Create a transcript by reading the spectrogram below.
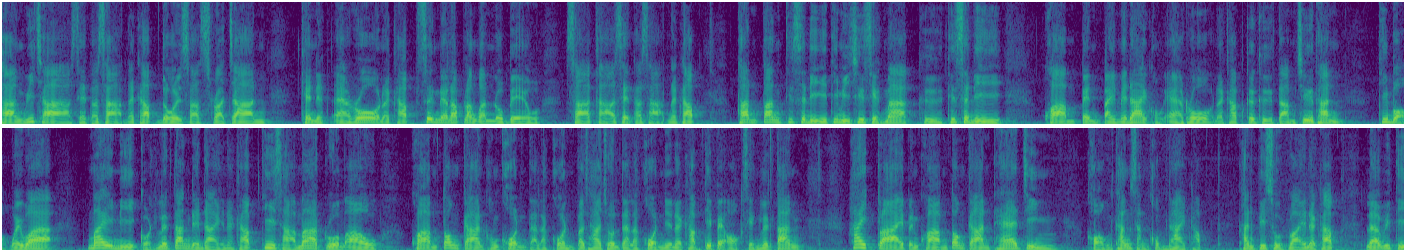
ทางวิชาเศรษฐศาสตร์นะครับโดยศาสตราจารย์ Kenneth Arrow นะครับซึ่งได้รับรางวัลโนเบล สาขาเศรษฐศาสตร์นะครับ ท่านตั้งทฤษฎีที่มีชื่อเสียงมาก คือทฤษฎี ความเป็นไปไม่ได้ของ Arrow นะครับก็คือตามชื่อท่านที่บอกไว้ว่าไม่มีกฎเลือกตั้งใด ๆ นะครับ ที่สามารถรวมเอาความต้องการของคนแต่ละคนประชาชนแต่ละคนเนี่ยนะครับที่ไปออกเสียงเลือกตั้ง ให้กลายเป็นความต้องการแท้จริงของทั้งสังคมได้ครับ ท่านพิสูจน์ไว้นะครับ แล้ววิธี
